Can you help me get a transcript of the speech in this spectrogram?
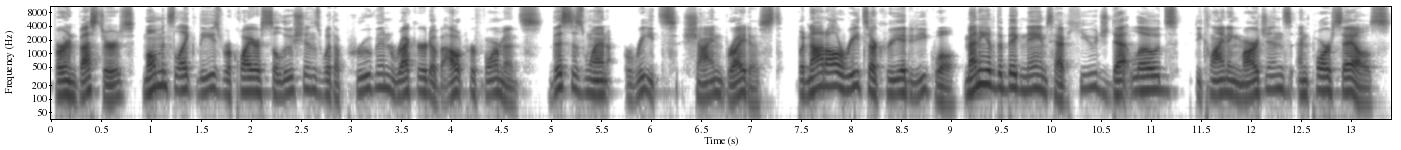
For investors, moments like these require solutions with a proven record of outperformance. This is when REITs shine brightest. But not all REITs are created equal. Many of the big names have huge debt loads, declining margins, and poor sales.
